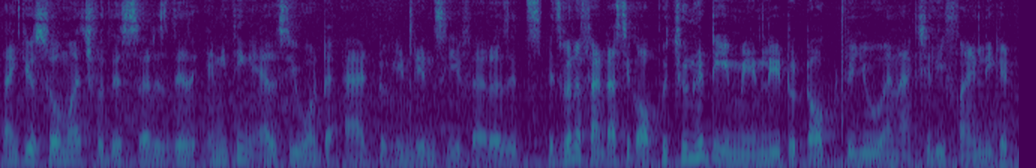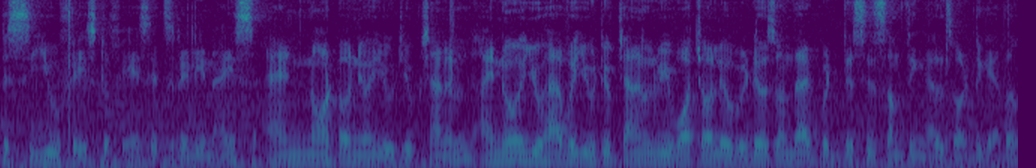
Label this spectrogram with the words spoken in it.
Thank you so much for this, sir. Is there anything else you want to add to Indian seafarers? It's it's been a fantastic opportunity mainly to talk to you and actually finally get to see you face to face. It's really nice and not on your YouTube channel. I know you have a YouTube channel. We watch all your videos on that, but this is something else altogether.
